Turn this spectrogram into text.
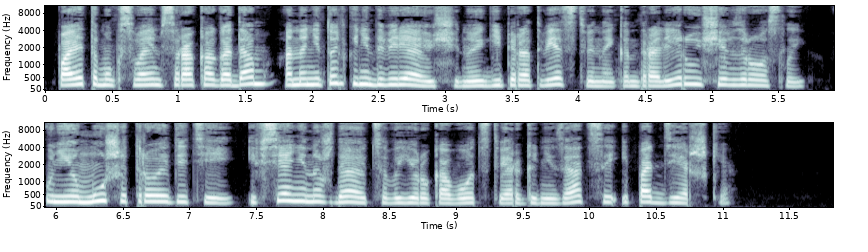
Поэтому к своим сорока годам она не только недоверяющий, но и гиперответственный, контролирующий взрослый. У нее муж и трое детей, и все они нуждаются в ее руководстве, организации и поддержке.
